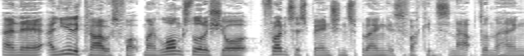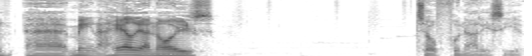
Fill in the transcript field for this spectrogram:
And uh, I knew the car was fucked, man. Long story short, front suspension spring is fucking snapped on the thing, uh, making a hell of a noise. So phone see it.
